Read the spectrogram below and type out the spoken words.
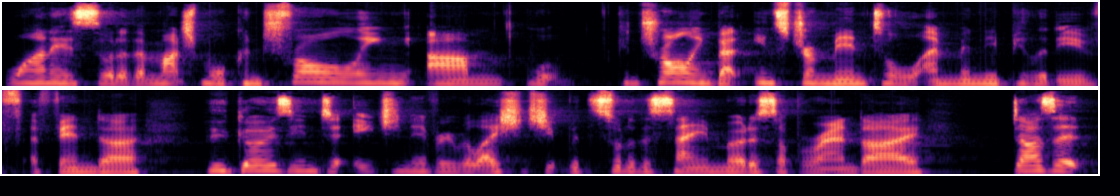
One is sort of the much more controlling, um, well, controlling but instrumental and manipulative offender who goes into each and every relationship with sort of the same modus operandi, does it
